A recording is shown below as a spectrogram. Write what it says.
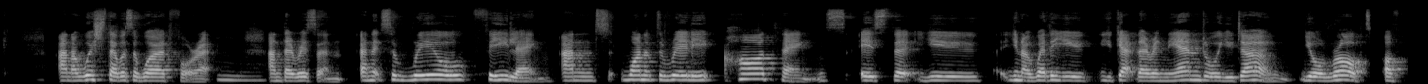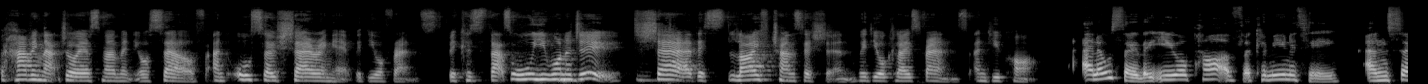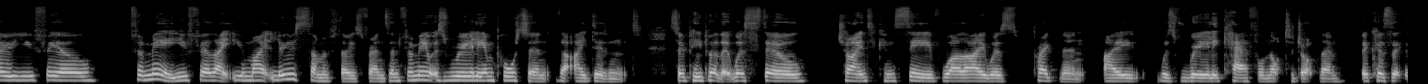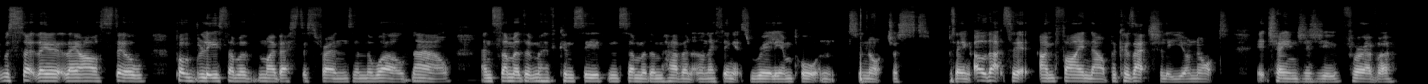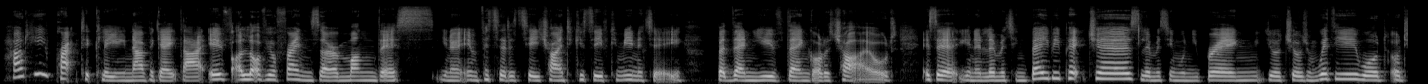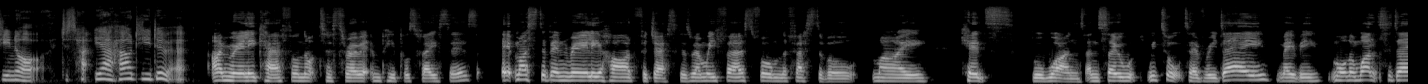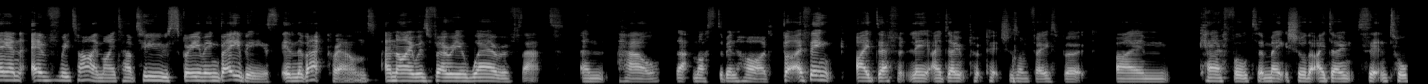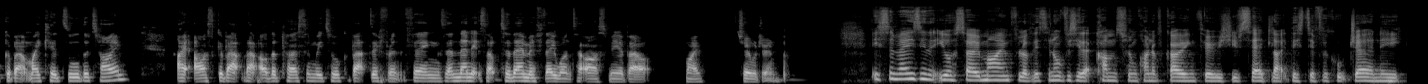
and I wish there was a word for it. Mm. And there isn't. And it's a real feeling. And one of the really hard things is that you, you know, whether you you get there in the end or you don't, you're robbed of having that joyous moment yourself and also sharing it with your friends because that's all you want to do, to share this life transition with your close friends and you can't. And also that you're part of a community and so you feel for me, you feel like you might lose some of those friends. And for me, it was really important that I didn't. So people that were still trying to conceive while I was pregnant, I was really careful not to drop them because it was so they they are still probably some of my bestest friends in the world Mm-hmm. now, and some of them have conceived and some of them haven't. And I think it's really important to not just think, "Oh, that's it, I'm fine now," because actually you're not. It changes you forever. How do you practically navigate that if a lot of your friends are among this, you know, infertility trying to conceive community, but then you've then got a child? Is it, you know, limiting baby pictures, limiting when you bring your children with you, or or do you not? Just ha- yeah, how do you do it? I'm really careful not to throw it in people's faces. It must have been really hard for Jess because when we first formed the festival, my kids were one. And so we talked every day, maybe more than once a day. And every time I'd have two screaming babies in the background. And I was very aware of that and how that must have been hard. But I think I definitely, I don't put pictures on Facebook. I'm careful to make sure that I don't sit and talk about my kids all the time. I ask about that other person. We talk about different things. And then it's up to them if they want to ask me about my children. It's amazing that you're so mindful of this. And obviously, that comes from kind of going through, as you've said, like this difficult journey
